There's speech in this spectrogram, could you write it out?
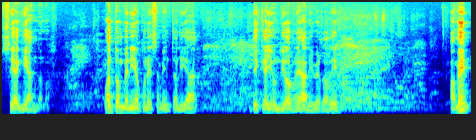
sea guiándonos. ¿Cuántos han venido con esa mentalidad de que hay un Dios real y verdadero? Amén.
